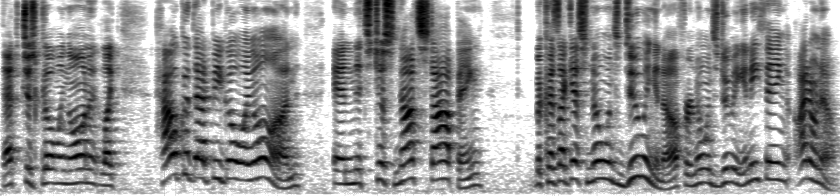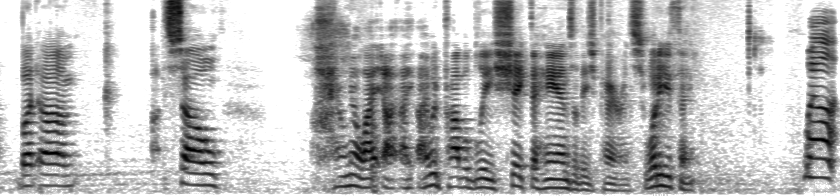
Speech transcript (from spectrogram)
That's just going on. Like, how could that be going on? And it's just not stopping because I guess no one's doing enough or no one's doing anything. I don't know, but um, so I don't know. I, I I would probably shake the hands of these parents. What do you think? Well,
